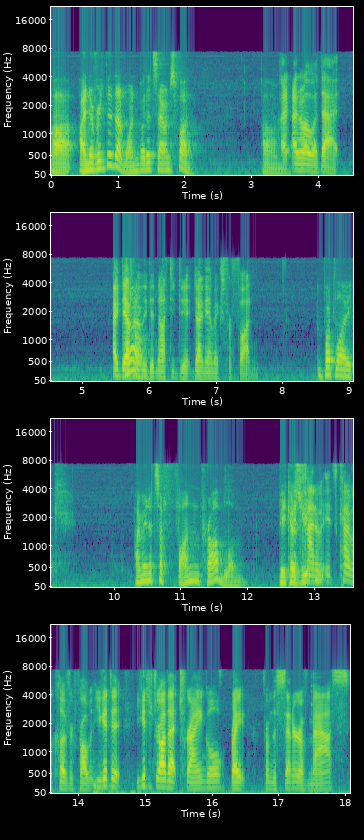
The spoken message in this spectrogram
uh, I never did that one, but it sounds fun. Um, I, I don't know about that. I definitely No. did not do d- dynamics for fun. but like, I mean, it's a fun problem because it's you kind of it's kind of a clever problem. You get to you get to draw that triangle right from the center of mass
